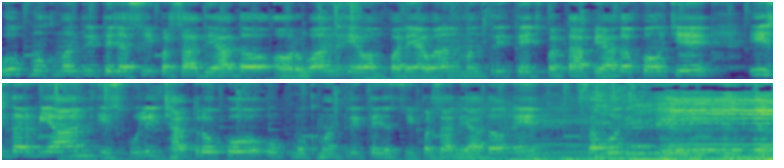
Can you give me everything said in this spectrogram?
उप मुख्यमंत्री तेजस्वी प्रसाद यादव और वन एवं पर्यावरण मंत्री तेज प्रताप यादव पहुँचे। इस दरमियान स्कूली छात्रों को उप मुख्यमंत्री तेजस्वी प्रसाद यादव ने संबोधित किया।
